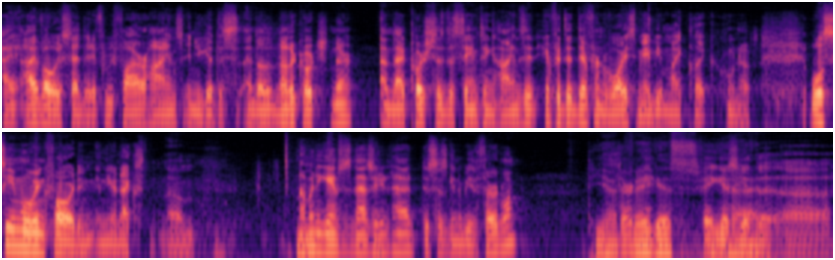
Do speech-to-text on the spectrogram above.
I, I've always said that if we fire Hynes and you get this another another coach in there, and that coach says the same thing Hynes did, if it's a different voice, maybe it might click. Who knows? We'll see moving forward in, in your next. Um, how many games has Nasreddine had? This is going to be the third one. he had Third game? vegas Vegas. he He had had the uh,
